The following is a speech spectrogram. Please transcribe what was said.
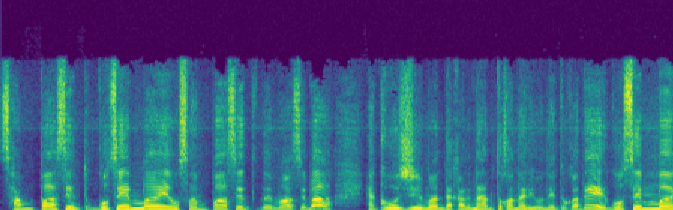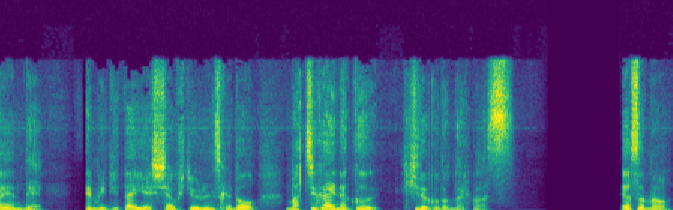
3%。5000万円を3%で回せば、150万だからなんとかなるよねとかで、5000万円でセミリタイヤしちゃう人いるんですけど、間違いなくひどいことになります。では、その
